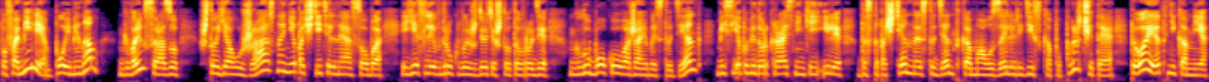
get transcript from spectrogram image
По фамилиям, по именам? Говорю сразу, что я ужасно непочтительная особа, и если вдруг вы ждете что-то вроде «глубоко уважаемый студент», «месье помидор красненький» или «достопочтенная студентка Маузель редиска пупырчатая», то это не ко мне.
